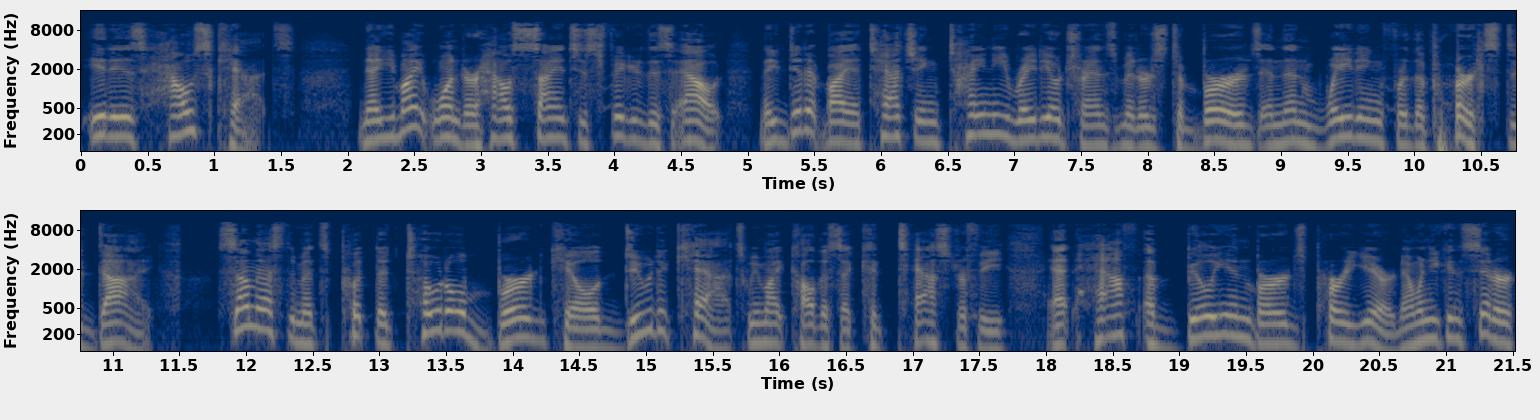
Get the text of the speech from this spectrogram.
it is house cats. Now you might wonder how scientists figured this out. They did it by attaching tiny radio transmitters to birds and then waiting for the birds to die. Some estimates put the total bird kill due to cats, we might call this a catastrophe, at half a billion birds per year. Now, when you consider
